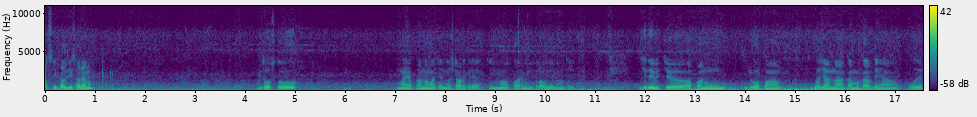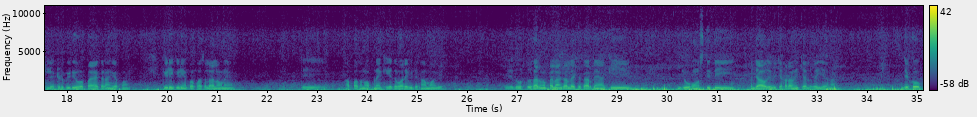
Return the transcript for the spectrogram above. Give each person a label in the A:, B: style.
A: ਸਤਿ ਸ਼੍ਰੀ ਅਕਾਲ ਜੀ ਸਾਰਿਆਂ ਨੂੰ। ਦੋਸਤੋ, ਮੈਂ ਆਪਣਾ ਨਵਾਂ ਚੈਨਲ ਸਟਾਰਟ ਕਰਿਆ ਚੀਮਾ ਫਾਰਮਿੰਗ ਬਲੌਗ ਦੇ ਨਾਮ ਤੇ, ਜਿਹਦੇ ਵਿੱਚ ਆਪਾਂ ਨੂੰ ਜੋ ਆਪਾਂ ਰੋਜ਼ਾਨਾ ਕੰਮ ਕਰਦੇ ਹਾਂ, ਉਹਦੇ ਰਿਲੇਟਡ ਵੀਡੀਓ ਪਾਇਆ ਕਰਾਂਗੇ ਆਪਾਂ ਕਿਹੜੀ ਕਿਹੜੀਆਂ ਆਪਾਂ ਫਸਲਾਂ ਲਾਉਣੇ ਆ, ਤੇ ਆਪਾਂ ਤੁਹਾਨੂੰ ਆਪਣੇ ਖੇਤ ਬਾਰੇ ਵੀ ਦਿਖਾਵਾਂਗੇ। ਤੇ ਦੋਸਤੋ, ਸਾਰਿਆਂ ਨੂੰ ਪਹਿਲਾਂ ਗੱਲ ਇੱਕ ਕਰਦੇ ਹਾਂ ਕਿ ਜੋ ਹੁਣ ਸਥਿਤੀ ਪੰਜਾਬ ਦੇ ਵਿੱਚ ਹੜ੍ਹਾਂ ਦੀ ਚੱਲ ਰਹੀ ਹੈ ਨਾ, ਦੇਖੋ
